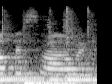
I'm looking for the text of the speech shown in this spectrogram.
Olá, pessoal.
